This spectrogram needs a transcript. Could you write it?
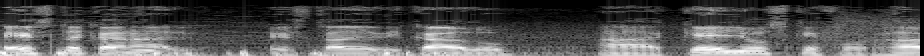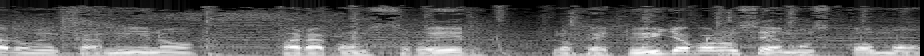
Este canal está dedicado a aquellos que forjaron el camino para construir lo que tú y yo conocemos como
